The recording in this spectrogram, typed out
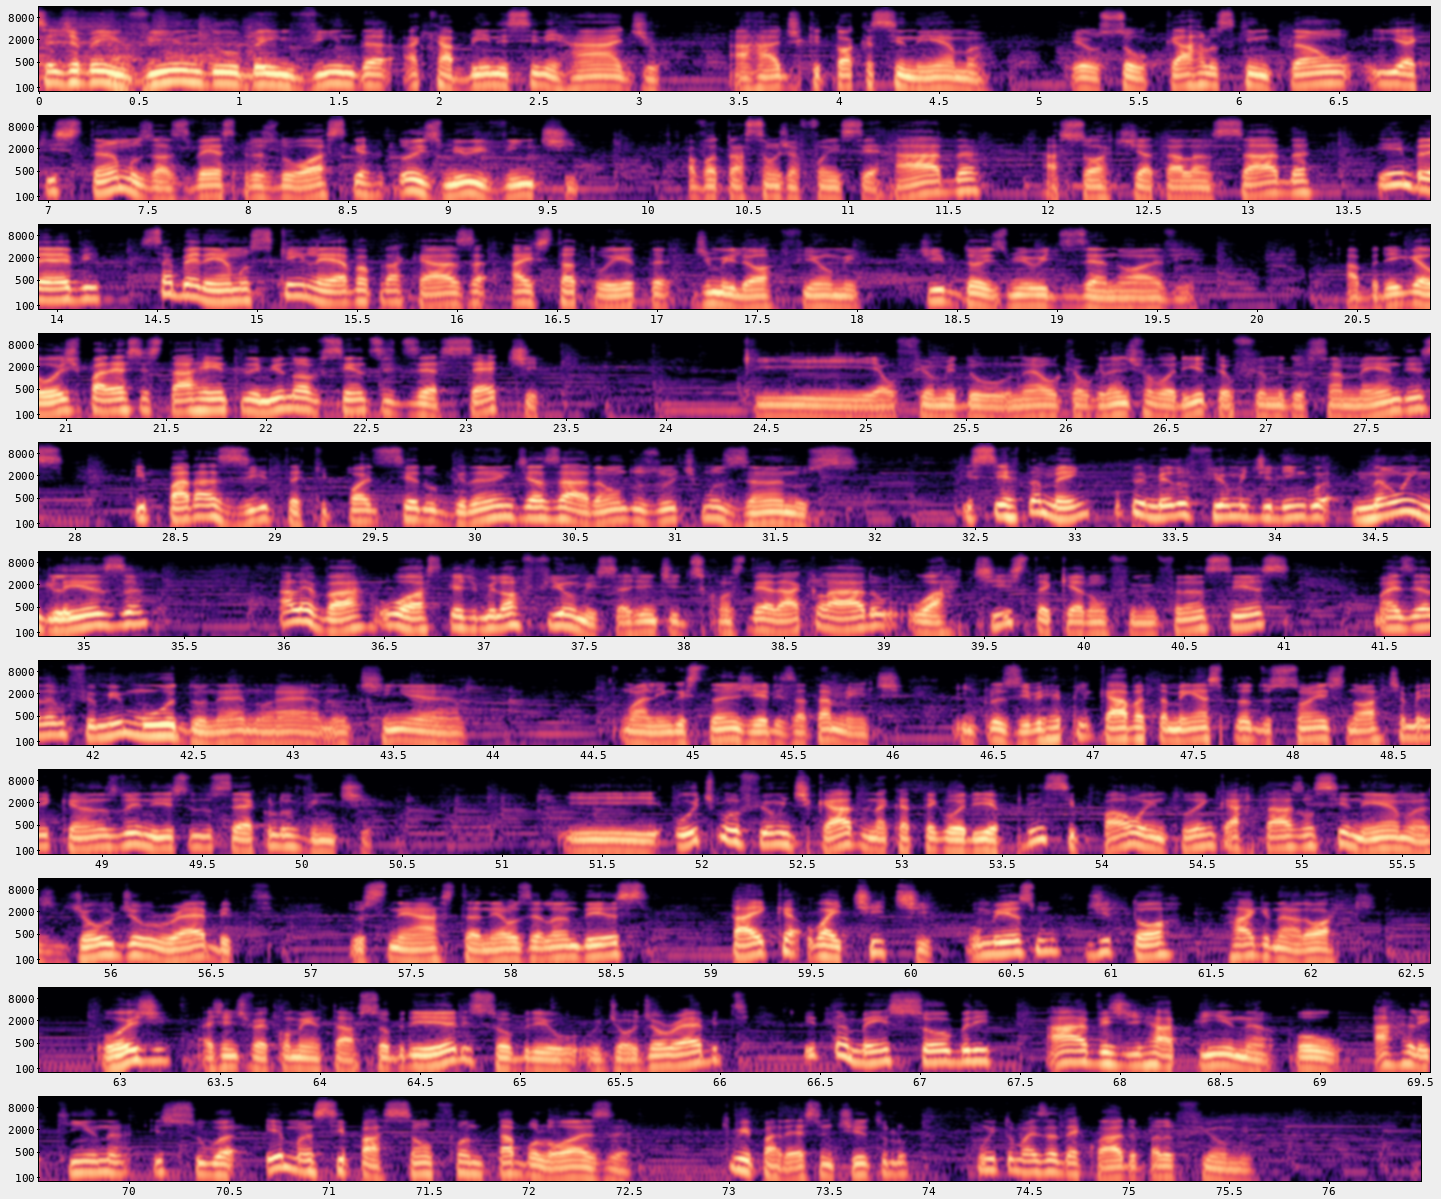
Seja bem-vindo, bem-vinda à Cabine Cine Rádio, a rádio que toca cinema. Eu sou Carlos Quintão e aqui estamos às vésperas do Oscar 2020. A votação já foi encerrada, a sorte já está lançada e em breve saberemos quem leva para casa a estatueta de melhor filme de 2019. A briga hoje parece estar entre 1917 que é o filme do, né, o que é o grande favorito, é o filme do Sam Mendes, e Parasita, que pode ser o grande azarão dos últimos anos, e ser também o primeiro filme de língua não inglesa a levar o Oscar de melhor filme, se a gente desconsiderar, claro, o artista, que era um filme francês, mas era um filme mudo, né, não, é, não tinha uma língua estrangeira exatamente. Inclusive replicava também as produções norte-americanas do início do século XX. E o último filme indicado na categoria principal entrou em cartaz nos cinemas, Jojo Rabbit, do cineasta neozelandês Taika Waititi, o mesmo de Thor Ragnarok. Hoje a gente vai comentar sobre ele, sobre o, Jojo Rabbit e também sobre Aves de Rapina ou Arlequina e sua emancipação fantabulosa, que me parece um título muito mais adequado para o filme.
